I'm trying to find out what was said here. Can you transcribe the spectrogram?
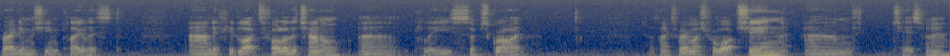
Brady Machine playlist. And if you'd like to follow the channel uh, please subscribe. So thanks very much for watching and cheers for now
